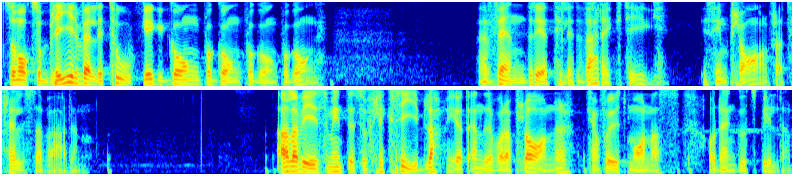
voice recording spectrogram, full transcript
som också blir väldigt tokig gång på gång på gång på gång. Men vänder det till ett verktyg i sin plan för att frälsa världen. Alla vi som inte är så flexibla i att ändra våra planer kan få utmanas av den gudsbilden.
